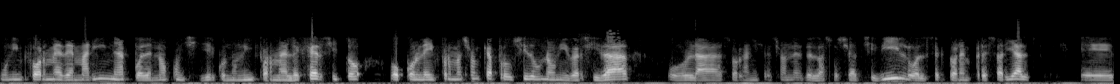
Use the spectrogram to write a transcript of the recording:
un informe de Marina puede no coincidir con un informe del Ejército o con la información que ha producido una universidad o las organizaciones de la sociedad civil o el sector empresarial. Eh,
